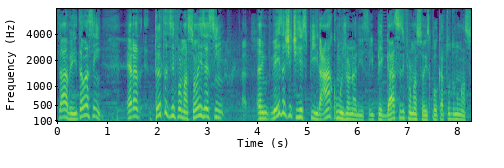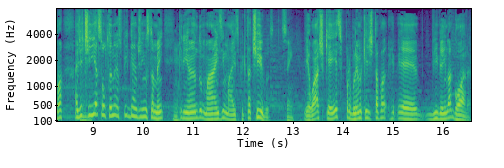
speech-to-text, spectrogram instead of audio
sabe? Então, assim, era tantas informações, e assim, em vez da gente respirar como jornalista e pegar essas informações colocar tudo numa só, a gente ia soltando os pingandinhos também, criando mais e mais expectativas. Sim. Eu acho que é esse problema que a gente está vivendo agora.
